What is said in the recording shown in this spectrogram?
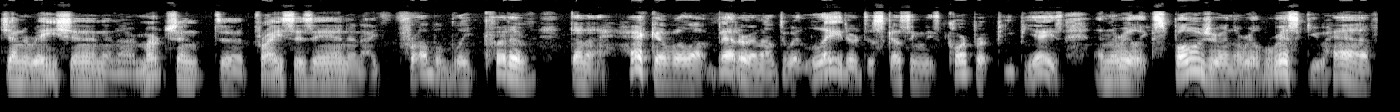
generation and our merchant uh, prices in, and I probably could have done a heck of a lot better, and I'll do it later discussing these corporate PPAs and the real exposure and the real risk you have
